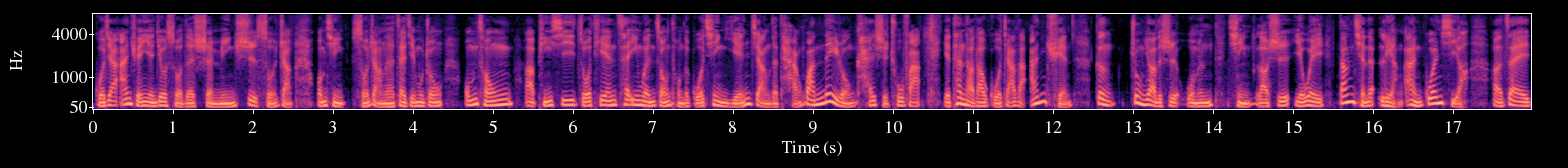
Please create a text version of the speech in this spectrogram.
国家安全研究所的沈明室所长。我们请所长呢，在节目中，我们从啊平息昨天蔡英文总统的国庆演讲的谈话内容开始出发，也探讨到国家的安全。更重要的是，我们请老师也为当前的两岸关系啊啊在。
